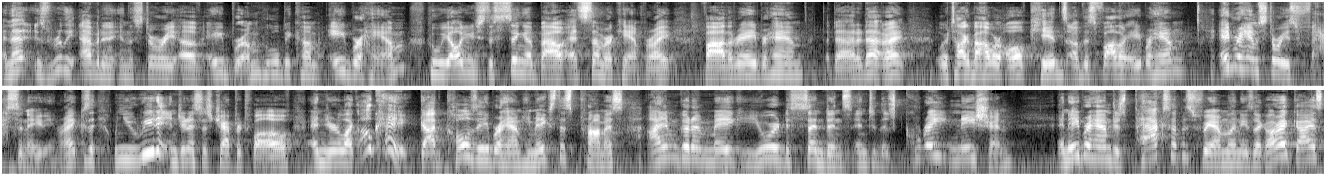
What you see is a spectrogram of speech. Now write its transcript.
And that is really evident in the story of Abram, who will become Abraham, who we all used to sing about at summer camp, right? Father Abraham, da da da da, right? We're talking about how we're all kids of this father Abraham. Abraham's story is fascinating, right? Because when you read it in Genesis chapter 12, and you're like, okay, God calls Abraham, he makes this promise I am going to make your descendants into this great nation. And Abraham just packs up his family and he's like, all right, guys,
